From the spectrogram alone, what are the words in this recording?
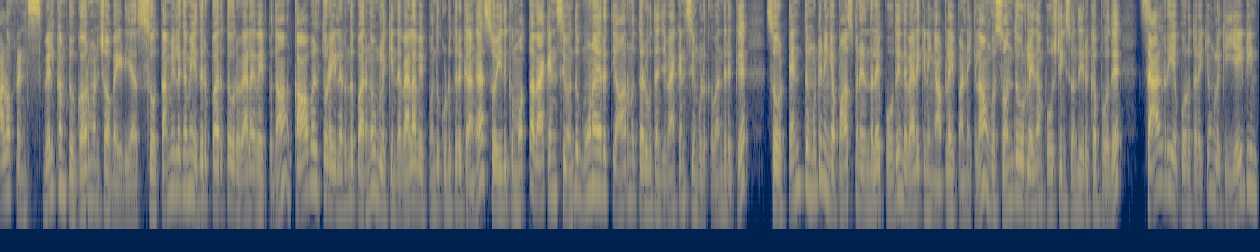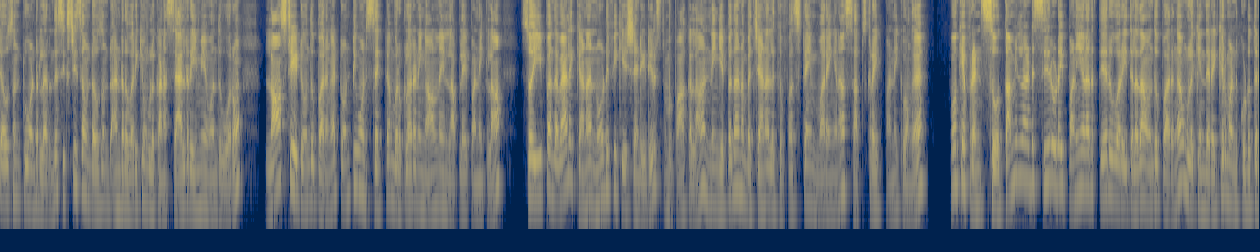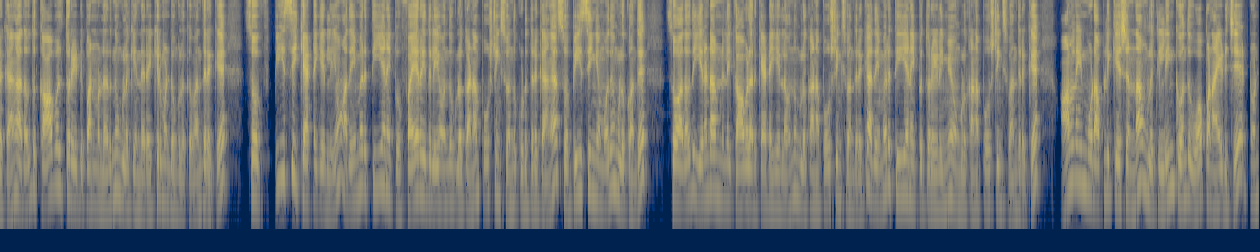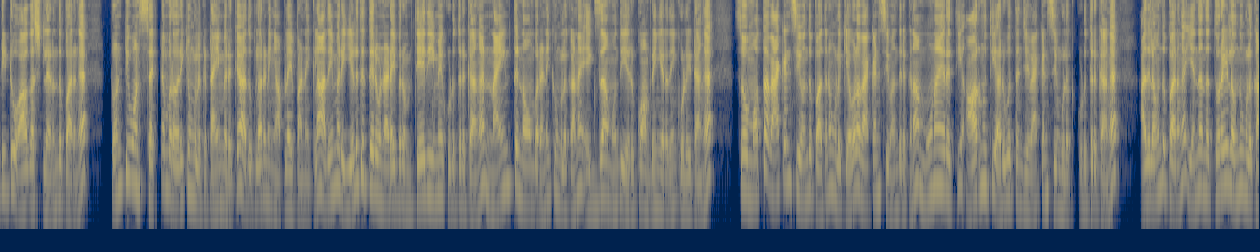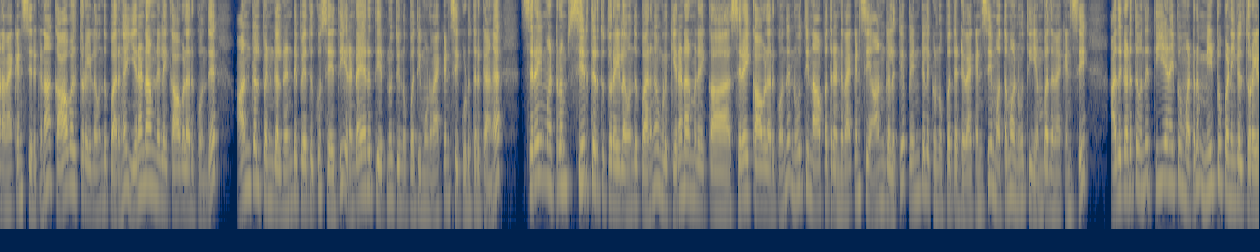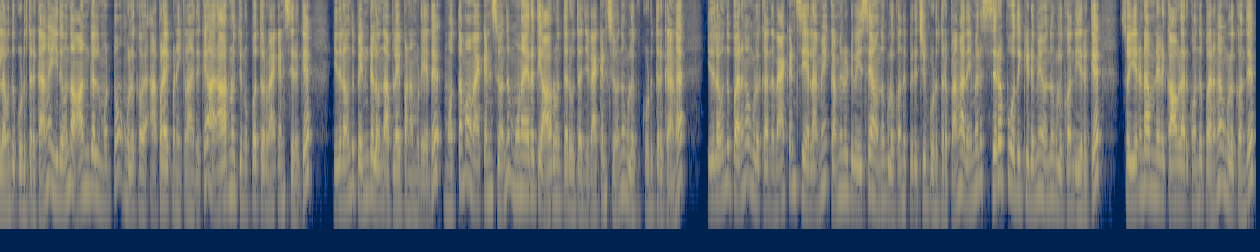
Hello friends welcome to government job ideas so தமிழகமே எதிர்பார்த்த ஒரு வேலைவாய்ப்பு தான். காவல்துறையிலேருந்து பாருங்கள் உங்களுக்கு இந்த வேலைவாய்ப்பு வந்து கொடுத்துருக்காங்க. ஸோ இதுக்கு மொத்த வேகன்சி வந்து மூணாயிரத்தி அறுநூத்தி அறுபத்தஞ்சு வேகன்சி உங்களுக்கு வந்திருக்கு. ஸோ டென்த்து மட்டும் நீங்கள் பாஸ் பண்ணியிருந்தாலே போதும். இந்த வேலைக்கு நீங்கள் அப்ளை பண்ணிக்கலாம். உங்கள் சொந்த ஊர்லேயே தான் போஸ்டிங்ஸ் வந்து இருக்க போது சேலரியை பொறுத்த வரைக்கும் உங்களுக்கு எயிட்டீன் தௌசண்ட் டூ ஹண்ட்ரட்லேருந்து சிக்ஸ்டி செவன் தௌசண்ட் ஹண்ட்ரட் வரைக்கும் உங்களுக்கான சேலரியுமே வந்து வரும். லாஸ்ட் டேட் வந்து பாருங்கள் டுவெண்ட்டி ஒன் செப்டம்பருக்குள்ளார நீங்கள் ஆன்லைனில் அப்ளை பண்ணிக்கலாம். ஸோ இப்போ அந்த வேலைக்கான நோட்டிஃபிகேஷன் டீட்டெயில்ஸ் நம்ம பார்க்கலாம். நீங்கள் இப்போ தான் நம்ம சேனலுக்கு ஃபஸ்ட் டைம் வரீங்கன்னா சப்ஸ்கிரைப் பண்ணிக்கோங்க. ஓகே ஃப்ரெண்ட்ஸ் ஸோ தமிழ்நாடு சீருடை பணியாளர் தேர்வு வாரியத்தில் தான் வந்து பாருங்கள் உங்களுக்கு இந்த ரெக்யூர்மெண்ட் கொடுத்துருக்காங்க. அதாவது காவல்துறை டிபார்ட்மெண்ட்லேருந்து உங்களுக்கு இந்த ரெக்யூர்மெண்ட் உங்களுக்கு வந்திருக்கு. ஸோ பிசி கேட்டகரிலையும் அதே மாதிரி தீயணைப்பு ஃபயர் இதுலேயும் வந்து உங்களுக்கான போஸ்டிங்ஸ் வந்து கொடுத்துருக்காங்க. ஸோ பிசிங்கும் போது உங்களுக்கு வந்து ஸோ அதாவது இரண்டாம் நிலை காவலர் கேட்டகரியில் வந்து உங்களுக்கான போஸ்டிங்ஸ் வந்திருக்கு. அதே மாதிரி தீயணைப்பு துறையிலையுமே உங்களுக்கான போஸ்டிங்ஸ் வந்திருக்கு. ஆன்லைன் மோட் அப்ளிகேஷன் தான் உங்களுக்கு லிங்க் வந்து ஓப்பன் ஆயிடுச்சு. டுவெண்ட்டி டூ ஆகஸ்ட்லேருந்து பாருங்கள் டுவெண்ட்டி ஒன் செப்டம்பர் வரைக்கும் உங்களுக்கு டைம் இருக்குது அதுக்குள்ளார நீங்கள் அப்ளை பண்ணிக்கலாம். அதே மாதிரி எழுத்து தேர்வு நடைபெறும் தேதியுமே கொடுத்துருக்காங்க. நைன்த்து நவம்பர் அன்னைக்கு உங்களுக்கான எக்ஸாம் வந்து இருக்கும் அப்படிங்கிறதையும் சொல்லிட்டாங்க ஸோ மொத்த வேகன்சி வந்து பார்த்தோன்னா உங்களுக்கு எவ்வளோ வேகன்சி வந்திருக்குன்னா மூணாயிரத்தி அறுநூற்றி அறுபத்தஞ்சு வேகன்சி உங்களுக்கு கொடுத்துருக்காங்க. அதில் வந்து பாருங்கள் எந்தெந்த துறையில் வந்து உங்களுக்கான வேகன்சி இருக்குன்னா காவல்துறையில் வந்து பாருங்கள் இரண்டாம் நிலை காவலருக்கு வந்து ஆண்கள் பெண்கள் ரெண்டு பேத்துக்கும் சேர்த்து ரெண்டாயிரத்தி எட்நூற்றி முப்பத்தி மூணு வேகன்சி கொடுத்துருக்காங்க. சிறை மற்றும் சீர்திருத்த துறையில் வந்து பாருங்கள் உங்களுக்கு இரண்டாம் நிலை கா சிறை காவலருக்கு வந்து நூற்றி நாற்பத்தி ரெண்டு வேகன்சி ஆண்களுக்கு பெண்களுக்கு முப்பத்தெட்டு வேகன்சி மொத்தமாக நூற்றி எண்பது வேகன்சி அதுக்கடுத்து வந்து தீயணைப்பு மற்றும் மீட்பு பணிகள் துறையில் வந்து கொடுத்துருக்காங்க. இது வந்து ஆண்கள் மட்டும் உங்களுக்கு அப்ளை பண்ணிக்கலாம். இதுக்கு அறுநூற்றி முப்பத்தொரு வேகன்சி இருக்குது இதில் வந்து பெண்கள் வந்து அப்ளை பண்ண முடியாது. மொத்தமாக வேகன்சி வந்து மூணாயிரத்தி அறுநூத்தி அறுபத்தஞ்சு வேகன்சி வந்து உங்களுக்கு கொடுத்துருக்காங்க. இதில் வந்து பாருங்கள் உங்களுக்கு அந்த வேகன்சி எல்லாமே கம்யூனிட்டி வைஸே வந்து உங்களுக்கு வந்து பிரிச்சு கொடுத்துருப்பாங்க. அதே மாதிரி சிறப்பு ஒதுக்கீடுமே வந்து உங்களுக்கு வந்து இருக்குது ஸோ இரண்டாம் நிலை காவலருக்கு வந்து பாருங்கள் உங்களுக்கு வந்து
